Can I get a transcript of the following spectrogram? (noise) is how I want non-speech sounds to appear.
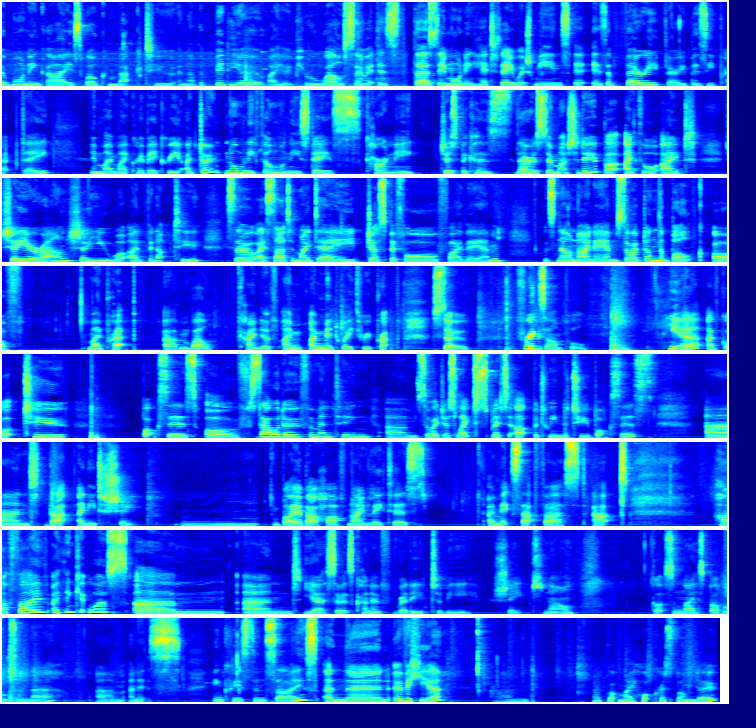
Good morning guys, welcome back to another video. I hope you're all well. So it is Thursday morning here today, which means it is a very, very busy prep day in my micro bakery. I don't normally film on these days currently, just because there is so much to do, but I thought I'd show you around, show you what I've been up to. So I started my day just before 5 a.m. It's now 9 a.m. So I've done the bulk of my prep um, well, kind of. I'm I'm midway through prep. So, for example, here I've got two boxes of sourdough fermenting. Um, so I just like to split it up between the two boxes, and that I need to shape mm, by about half nine latest. I mix that first at half five, I think it was. Um, and yeah, so it's kind of ready to be shaped now. Got some nice bubbles in there, um, and it's increased in size. And then over here, um, I've got my hot cross bun dough,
